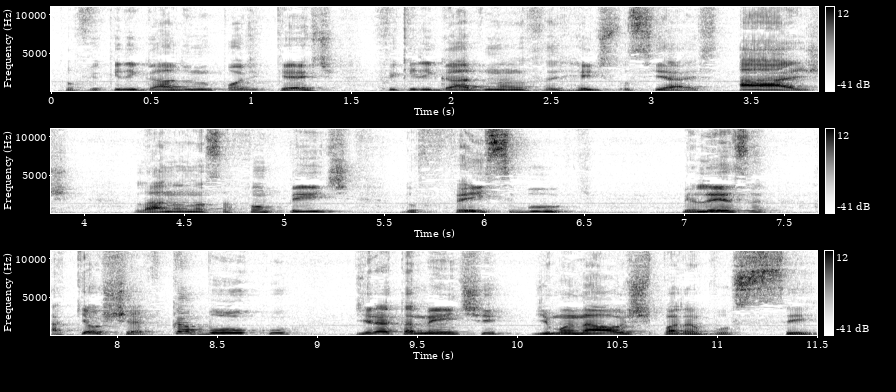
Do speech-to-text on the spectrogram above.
Então fique ligado no podcast, fique ligado nas nossas redes sociais. Age lá na nossa fanpage do Facebook. Beleza? Aqui é o chefe Caboclo, diretamente de Manaus para você.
